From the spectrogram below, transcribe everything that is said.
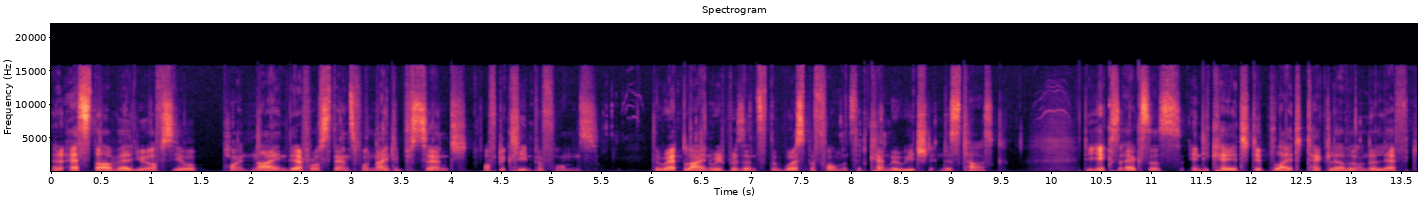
An S star value of 0.9 therefore stands for 90% of the clean performance. The red line represents the worst performance that can be reached in this task. The x-axis indicates the applied attack level on the left,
